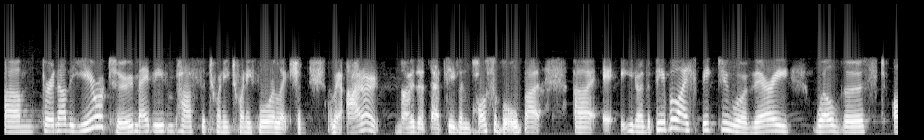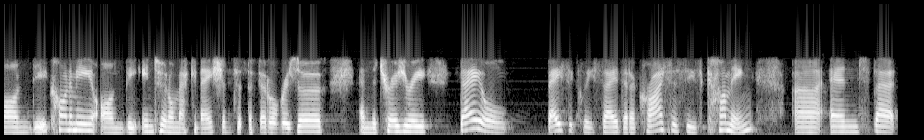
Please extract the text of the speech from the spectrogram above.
um, for another year or two, maybe even past the 2024 election. I mean, I don't know that that's even possible, but uh, eh, you know, the people I speak to are very well versed on the economy, on the internal machinations at the Federal Reserve and the Treasury. They all basically say that a crisis is coming, uh, and that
